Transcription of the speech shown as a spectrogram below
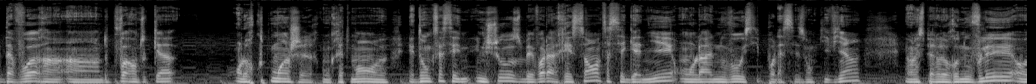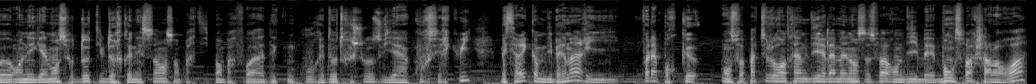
d'avoir un, de pouvoir en tout cas on leur coûte moins cher concrètement. euh. Et donc ça c'est une- une chose ben voilà récente, ça c'est gagné. On l'a à nouveau aussi pour la saison qui vient et on espère le renouveler. Euh, on est également sur d'autres types de reconnaissance en participant parfois à des concours et d'autres choses via court-circuit. Mais c'est vrai que comme dit Bernard, il, voilà pour que on soit pas toujours en train de dire là maintenant ce soir on dit ben, bonsoir Charleroi.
